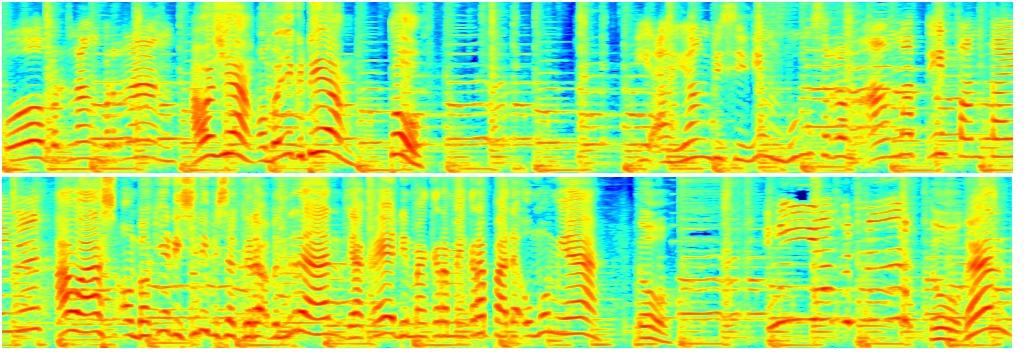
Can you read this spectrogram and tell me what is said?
Oh, berenang, berenang. Awas yang, ombaknya gede yang? Tuh, Ih, ayang di sini embung serem amat ih pantainya. awas, ombaknya di sini bisa gerak beneran. Gak kayak di Minecraft-Minecraft pada umumnya. Tuh, Iya, bener. tuh kan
